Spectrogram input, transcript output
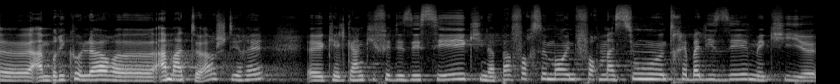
euh, un bricoleur euh, amateur, je dirais, euh, quelqu'un qui fait des essais, qui n'a pas forcément une formation très balisée, mais qui, euh,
